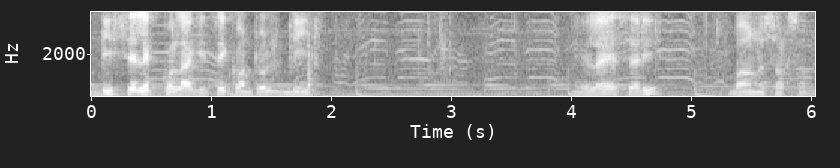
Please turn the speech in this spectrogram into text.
डिसेलेक्टको लागि चाहिँ कन्ट्रोल डी। यसलाई यसरी बनाउन सक्छौँ।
